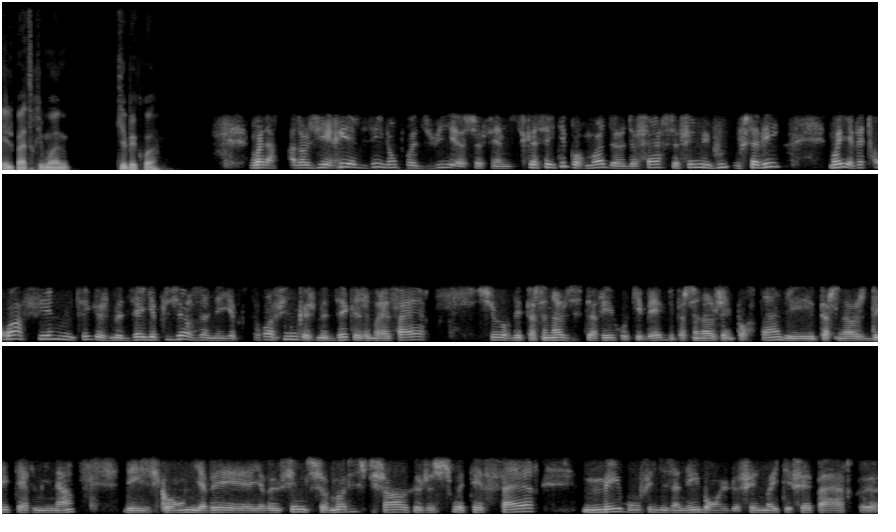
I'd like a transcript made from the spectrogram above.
et le patrimoine québécois? Voilà. Alors, j'ai réalisé et non produit ce film. Ce que ça a été pour moi de, faire ce film, vous, vous, savez, moi, il y avait trois films tu sais, que je me disais, il y a plusieurs années, il y a trois films que je me disais que j'aimerais faire sur des personnages historiques au Québec, des personnages importants, des personnages déterminants, des icônes. Il y avait, il y avait un film sur Maurice Richard que je souhaitais faire, mais au fil des années, bon, le film a été fait par euh,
